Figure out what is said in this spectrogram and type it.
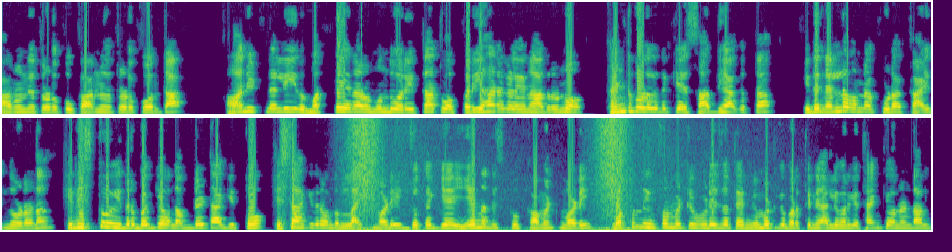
ಕಾನೂನಿನ ತೊಡಕು ಕಾನೂನಿನ ತೊಡಕು ಅಂತ ಆ ನಿಟ್ಟಿನಲ್ಲಿ ಇದು ಮತ್ತೆ ಏನಾದ್ರು ಮುಂದುವರಿಯುತ್ತಾ ಅಥವಾ ಪರಿಹಾರಗಳೇನಾದ್ರೂ ಕಂಡುಕೊಳ್ಳೋದಕ್ಕೆ ಸಾಧ್ಯ ಆಗುತ್ತಾ? ಇದನ್ನೆಲ್ಲವನ್ನ ಕೂಡ ಕಾಯ್ದು ನೋಡೋಣ. ಇದಿಷ್ಟು ಇದ್ರ ಬಗ್ಗೆ ಒಂದು ಅಪ್ಡೇಟ್ ಆಗಿತ್ತು. ಇಷ್ಟ ಆಗಿದ್ರೆ ಒಂದು ಲೈಕ್ ಮಾಡಿ, ಜೊತೆಗೆ ಏನ್ ಅನಿಸ್ತು ಕಾಮೆಂಟ್ ಮಾಡಿ. ಮತ್ತೊಂದು ಇನ್ಫಾರ್ಮೇಟಿವ್ ವಿಡಿಯೋ ಜೊತೆ ನಿಮ್ಮೊಟ್ಟಿಗೆ ಬರ್ತೀನಿ. ಅಲ್ಲಿವರೆಗೆ thank you all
